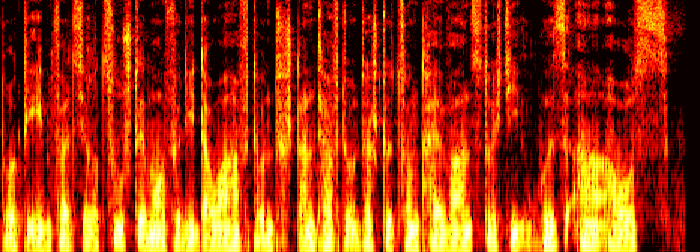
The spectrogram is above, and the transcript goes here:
drückte ebenfalls ihre Zustimmung für die dauerhafte und standhafte Unterstützung Taiwans durch die USA aus. Schluss.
